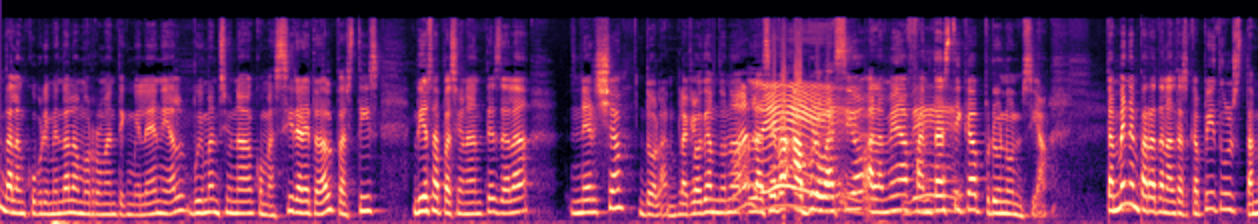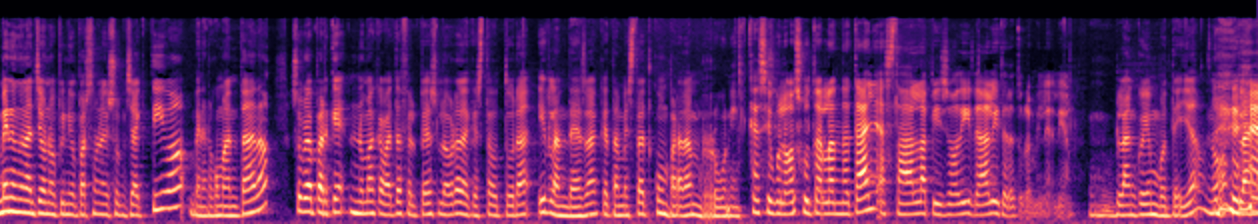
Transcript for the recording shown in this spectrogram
de l'encobriment de l'amor romàntic millennial, vull mencionar com a cirereta del pastís Dies apassionantes de la Nersha Dolan. La Clàudia em dona Molt la bé. seva aprovació a la meva Bé. fantàstica pronúncia. També n'hem parlat en altres capítols, també n'he donat ja una opinió personal i subjectiva, ben argumentada, sobre per què no m'ha acabat de fer el pes l'obra d'aquesta autora irlandesa, que també ha estat comparada amb Rooney. Que si voleu escoltar-la en detall, està a l'episodi de Literatura Millennial. Blanco i en botella, no? Plan,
